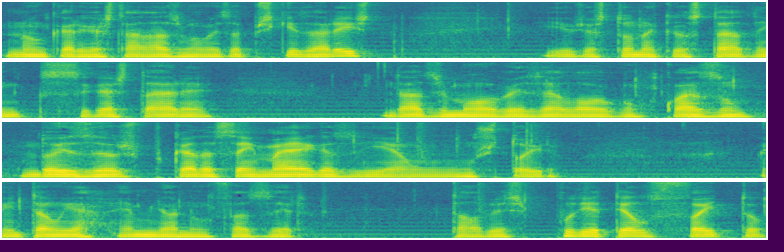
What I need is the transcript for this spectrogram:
não quero gastar mais uma vez a pesquisar isto e eu já estou naquele estado em que se gastar dados móveis é logo quase um 2 euros por cada 100 megas e é um estouro. Então, yeah, é melhor não fazer. Talvez podia tê-lo feito.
